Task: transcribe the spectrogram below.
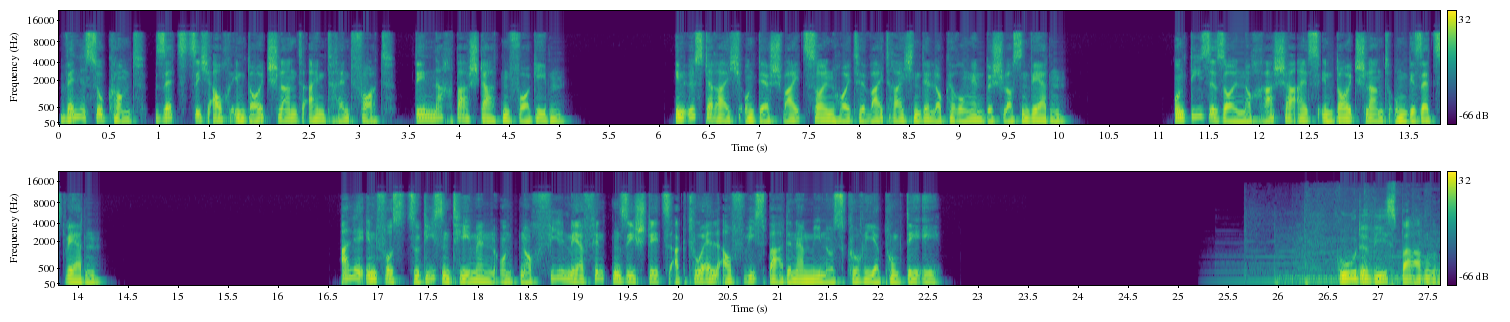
Wenn es so kommt, setzt sich auch in Deutschland ein Trend fort, den Nachbarstaaten vorgeben. In Österreich und der Schweiz sollen heute weitreichende Lockerungen beschlossen werden. Und diese sollen noch rascher als in Deutschland umgesetzt werden. Alle Infos zu diesen Themen und noch viel mehr finden Sie stets aktuell auf wiesbadener-kurier.de. Gude Wiesbaden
